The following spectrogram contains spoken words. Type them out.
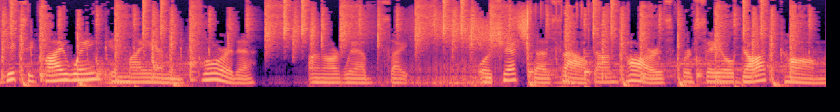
Dixie Highway in Miami, Florida on our website or check us out on carsforsale.com.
